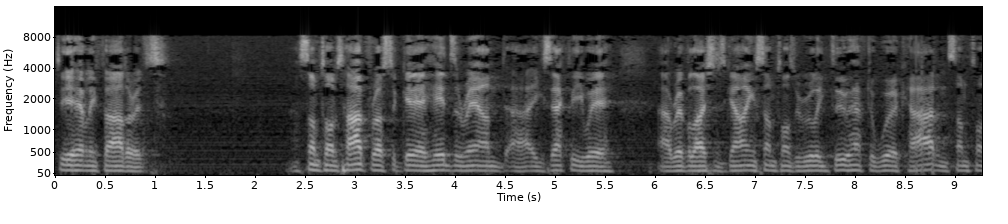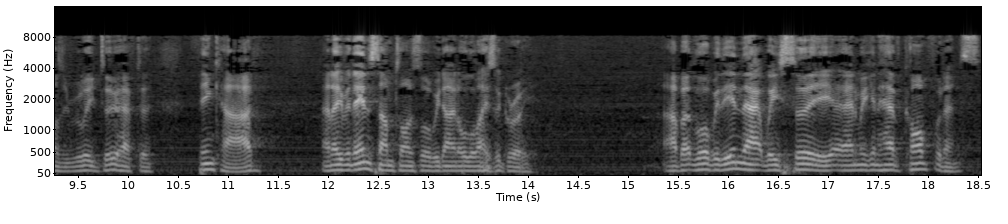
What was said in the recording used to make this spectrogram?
Dear Heavenly Father, it's sometimes hard for us to get our heads around uh, exactly where uh, Revelation is going. Sometimes we really do have to work hard, and sometimes we really do have to think hard. And even then, sometimes, Lord, we don't always agree. Uh, but Lord, within that we see and we can have confidence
